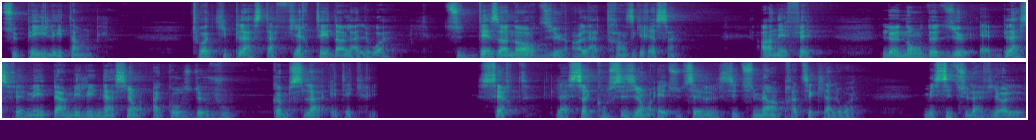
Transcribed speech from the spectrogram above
tu payes les temples. Toi qui places ta fierté dans la loi, tu déshonores Dieu en la transgressant. En effet, le nom de Dieu est blasphémé parmi les nations à cause de vous, comme cela est écrit. Certes, la circoncision est utile si tu mets en pratique la loi, mais si tu la violes,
